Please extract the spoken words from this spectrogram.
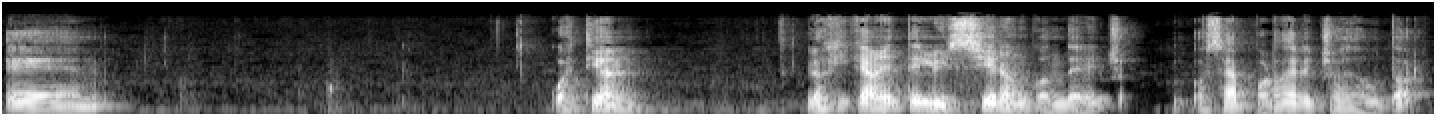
Eh, cuestión. Lógicamente lo hicieron con derecho, o sea, por derechos de autor.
